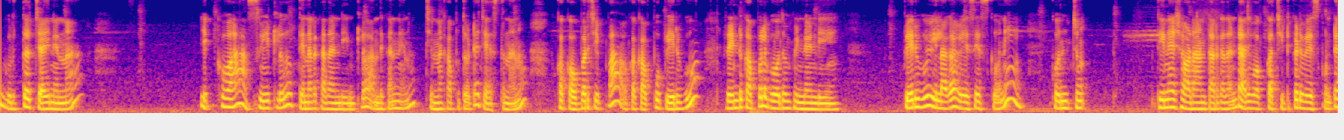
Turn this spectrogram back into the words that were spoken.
గుర్తొచ్చాయి నిన్న. ఎక్కువ స్వీట్లు తినరు కదండి ఇంట్లో. అందుకని నేను చిన్న కప్పుతోటే చేస్తున్నాను. ఒక కొబ్బరి చిప్ప ఒక కప్పు పెరుగు రెండు కప్పుల గోధుమ పిండి అండి పెరుగు ఇలాగా వేసేసుకొని కొంచెం తినే సోడా అంటారు కదండి అది ఒక్క చిటికెడు వేసుకుంటే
